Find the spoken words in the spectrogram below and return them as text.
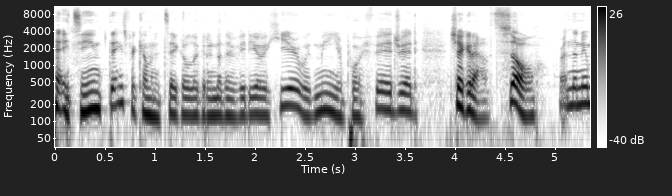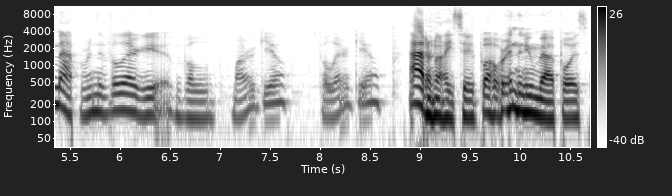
Hey team, thanks for coming to take a look at another video here with me, your boy Phaedread. Check it out. So, we're in the new map. We're in the Valergio, Valergio? Valergio? I don't know how you say it, but we're in the new map, boys.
